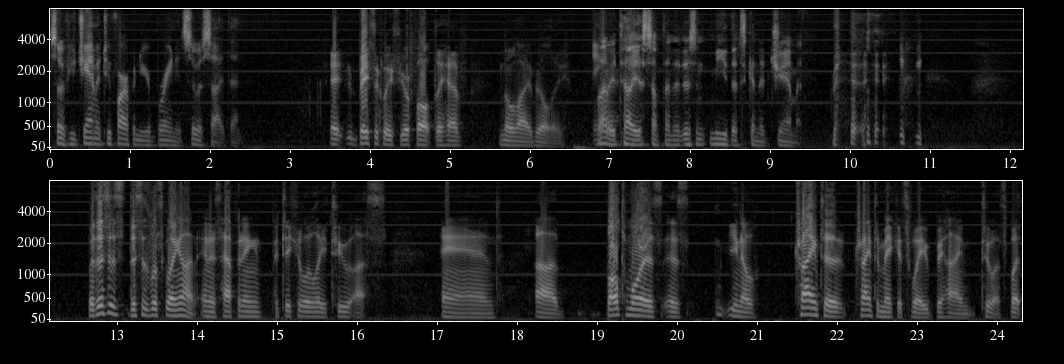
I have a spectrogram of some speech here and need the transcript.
So if you jam it too far up into your brain, it's suicide then. It basically it's your fault. They have no liability. Let me tell you something. It isn't me that's going to jam it. But this is this is what's going on, and it's happening particularly to us. And uh, Baltimore is is you know trying to trying to make its way behind to us, but.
